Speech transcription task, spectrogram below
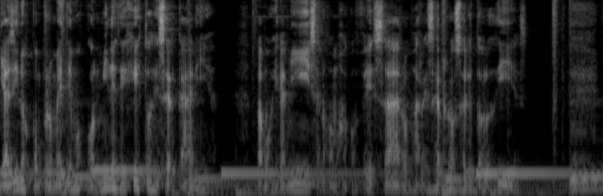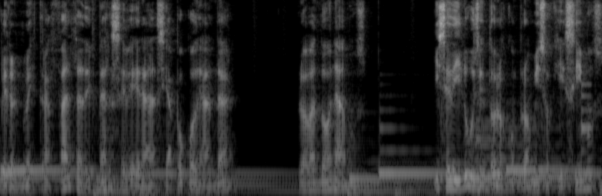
y allí nos comprometemos con miles de gestos de cercanía. Vamos a ir a misa, nos vamos a confesar, vamos a rezar el rosario todos los días. Pero en nuestra falta de perseverancia, poco de andar, lo abandonamos y se diluyen todos los compromisos que hicimos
